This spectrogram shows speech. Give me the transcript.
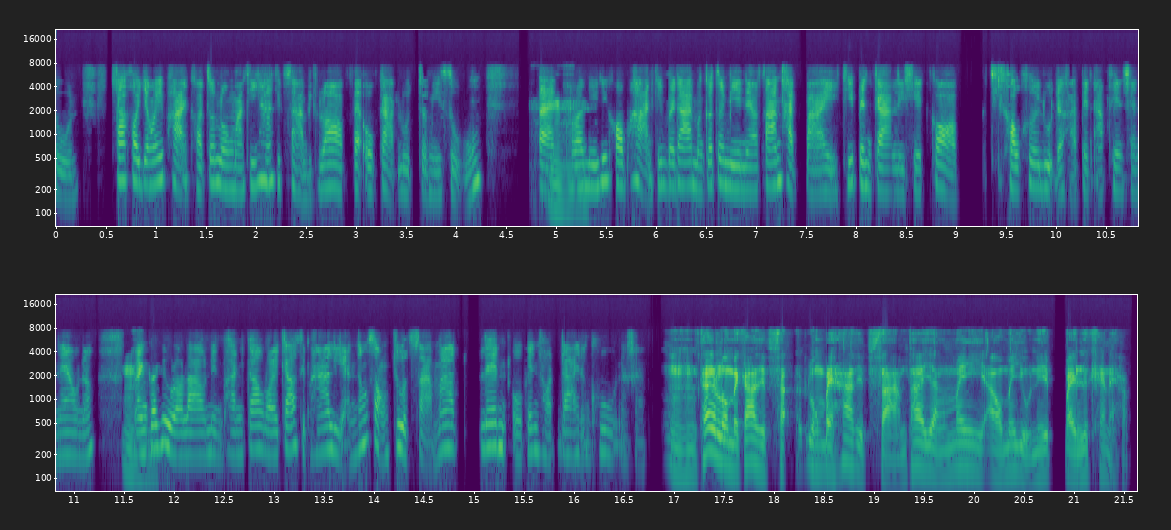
1980 ถ้าเขายังไม่ผ่านเขาจะลงมาที่ 53 อีกรอบ แต่โอกาสหลุดจะมีสูง แต่อือฮึกรณีที่เขาผ่านขึ้นไปได้ มันก็จะมีแนวต้านถัดไปที่เป็นการรีเทสกรอบที่เขาเคยหลุดอะค่ะเป็น up trend channel เนอะอือมันก็อยู่ราวๆ1,995เหรียญทั้งสองจุดสามารถเล่น open short ได้ทั้งคู่นะคะอือฮึถ้าลงไป90ลงไป53ถ้ายังไม่เอาไม่อยู่นี่ไปลึกแค่ไหนครับ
